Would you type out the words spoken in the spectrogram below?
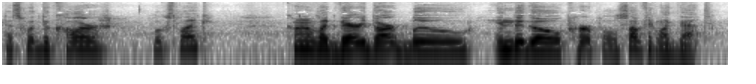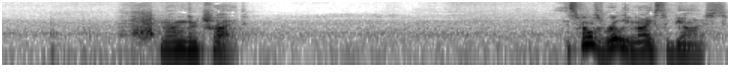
That's what the color looks like. Kind of like very dark blue, indigo, purple, something like that. Now I'm gonna try it. It smells really nice to be honest.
